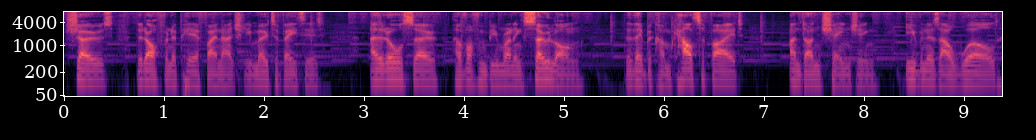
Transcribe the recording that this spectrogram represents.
Shows that often appear financially motivated and that also have often been running so long that they become calcified and unchanging even as our world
